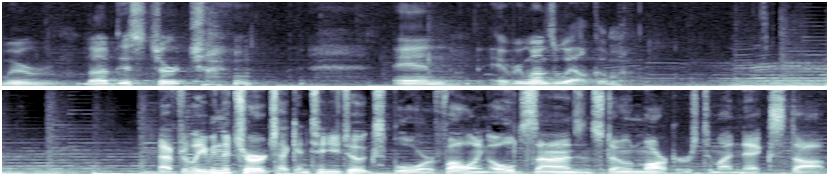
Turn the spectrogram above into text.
we love this church, and everyone's welcome. After leaving the church, I continued to explore, following old signs and stone markers to my next stop.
